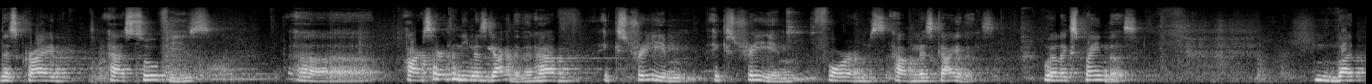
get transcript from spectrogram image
described as Sufis uh, are certainly misguided and have extreme, extreme forms of misguidance. We'll explain this. But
